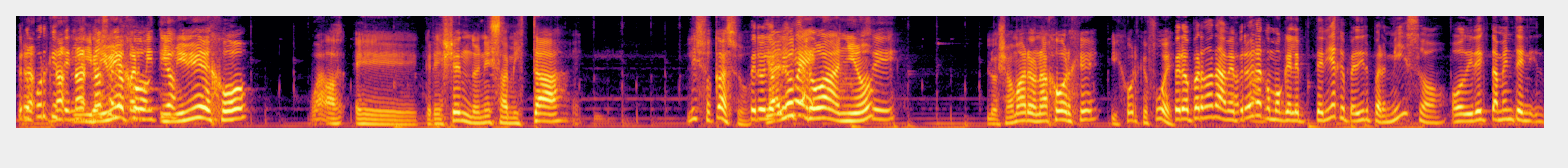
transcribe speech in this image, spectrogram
Pero No, ¿por qué no, tenía no, y, no mi se lo viejo, y permitió. mi viejo, Wow. a- eh, creyendo en esa amistad, le hizo caso. Pero y lo al otro año Sí. lo llamaron a Jorge y Jorge fue. Pero perdóname, pero era como que le tenías que pedir permiso o directamente ni-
